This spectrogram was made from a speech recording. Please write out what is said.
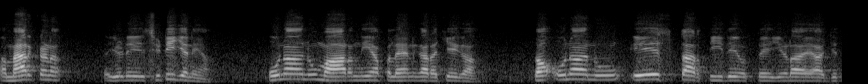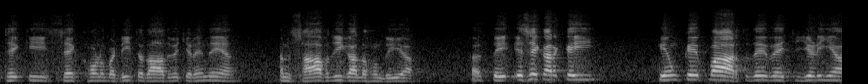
ਅਮਰੀਕਨ ਜਿਹੜੇ ਸਿਟੀਜ਼ਨ ਆ ਉਹਨਾਂ ਨੂੰ ਮਾਰਨ ਦੀਆਂ ਪਲਾਨਿੰਗਾਂ ਰਚੇਗਾ। ਤਾਂ ਉਹਨਾਂ ਨੂੰ ਇਸ ਧਰਤੀ ਦੇ ਉੱਤੇ ਜਿਹੜਾ ਆ ਜਿੱਥੇ ਕਿ ਸਿੱਖ ਹੁਣ ਵੱਡੀ ਤਾਦਾਦ ਵਿੱਚ ਰਹਿੰਦੇ ਆ ਇਨਸਾਫ ਦੀ ਗੱਲ ਹੁੰਦੀ ਆ। ਅ, ਤੇ ਇਸੇ ਕਰਕੇ ਹੀ ਕਿਉਂਕਿ ਭਾਰਤ ਦੇ ਵਿੱਚ ਜਿਹੜੀਆਂ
